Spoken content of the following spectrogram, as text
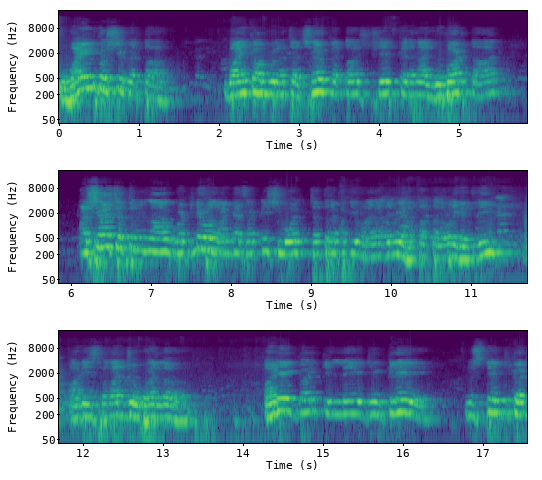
वाईट गोष्टी करतात बायका मुलाचा छळ करतात शेतकऱ्यांना लुबाडतात. अशा शत्रूंना वटणीवर आणण्यासाठी शिव छत्रपती महाराजांनी हातात तलवार घेतली आणि स्वराज्य उभारलं. अनेक गड किल्ले जिंकले. नुसते गड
